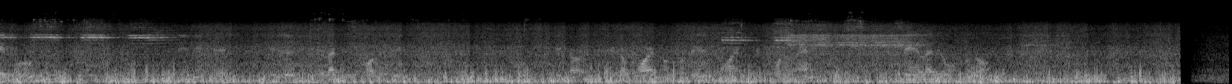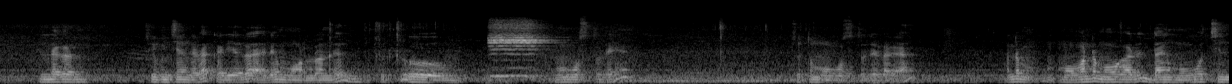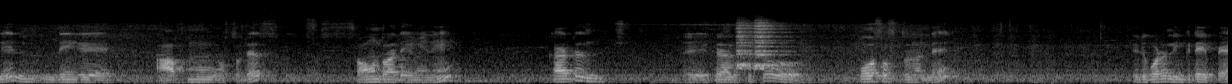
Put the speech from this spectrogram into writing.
Type దీనికి ఎలా తీసుకోవాలి? ఇక్కడ ఇక పాయింట్ ఉంటుంది. పాయింట్ పెట్టుకోవడమే. సేల్ అది ఉంటుందాం. ఇందాక చూపించాం కదా కడియాలో అదే మోడల్ ఉంది. చుట్టూ మూవ్ వస్తుంది. చుట్టూ మూవ్ వస్తుంది ఇలాగా. అంటే మూవ్ అంటే మూవ్ కాదు దానికి మూవ్ వచ్చింది. దీనికి హాఫ్ మూవ్ వస్తుంది. సౌండ్ రాదు ఏమీ. కాబట్టి ఇక్కడ చుట్టూ పోస్ వస్తుందండి. ఇది కూడా లింక్ టైపే.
